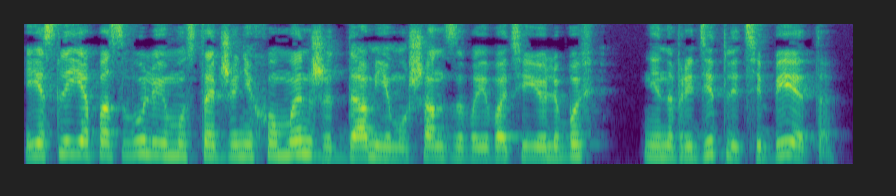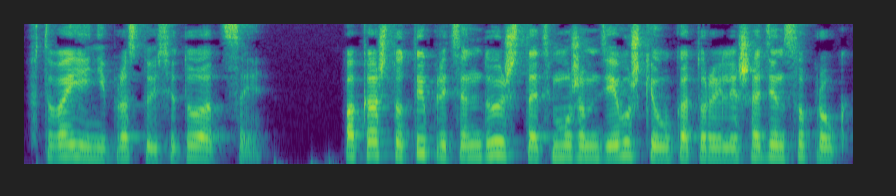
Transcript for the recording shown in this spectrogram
Если я позволю ему стать женихом Энджи, дам ему шанс завоевать ее любовь, не навредит ли тебе это в твоей непростой ситуации? Пока что ты претендуешь стать мужем девушки, у которой лишь один супруг.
